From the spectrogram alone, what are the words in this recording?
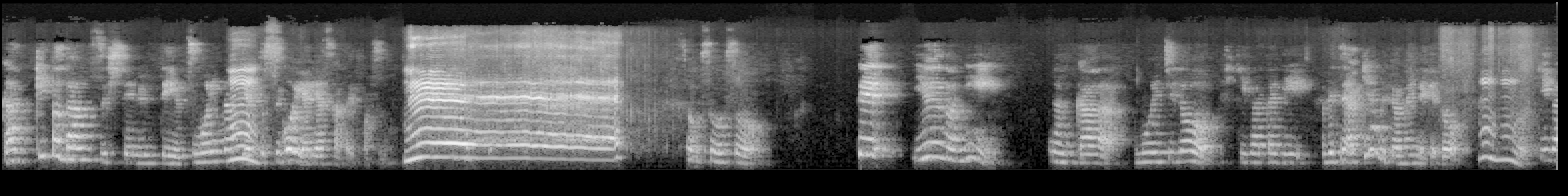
楽器とダンスしてるっていうつもりになってるとすごいやりやすかったりとかすねえ。そうそうそうっていうのになんかもう一度弾き語り別に諦めてはないんだけど、うんうん。弾き語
